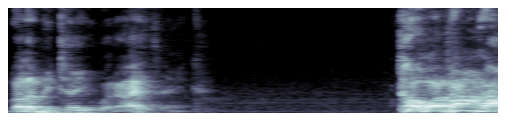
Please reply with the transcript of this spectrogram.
Well, let me tell you what I think. Cowabunga!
